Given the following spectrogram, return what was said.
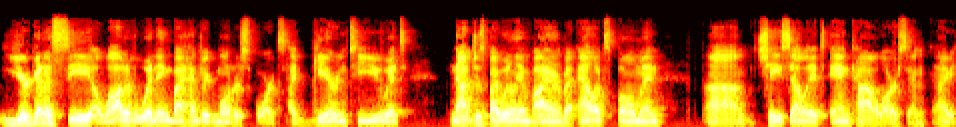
You're going to see a lot of winning by Hendrick Motorsports. I guarantee you it. Not just by William Byron, but Alex Bowman, um, Chase Elliott, and Kyle Larson. I,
